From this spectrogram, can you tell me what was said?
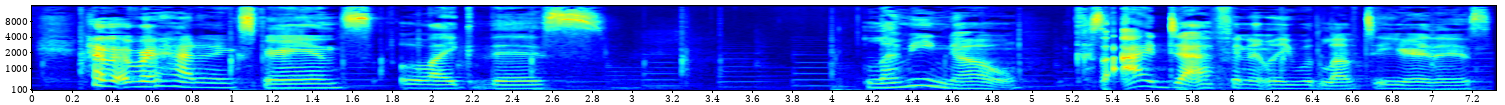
have ever had an experience like this, let me know because I definitely would love to hear this.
